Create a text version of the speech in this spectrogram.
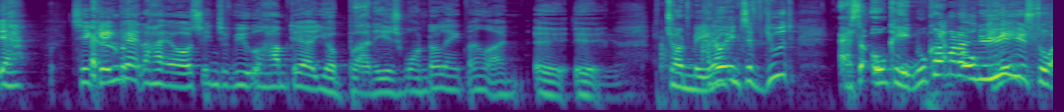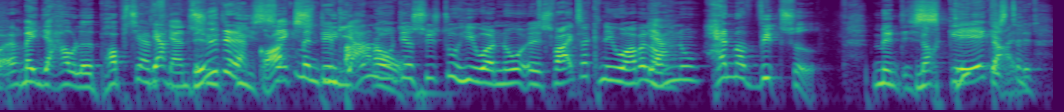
Ja, til gengæld har jeg også interviewet ham der, Your Body is Wonderland, hvad hedder han? Øh, øh, John Mayer. Har du interviewet? Altså, okay, nu kommer der nye historier. Men jeg har jo lavet popstjerne jeg ved det da godt, 6 men det er bare nu, jeg synes, du hiver no, øh, Schweizerknive op af lommen nu. Han var vildt sød. Men det Nå, det er skæggeste, dejligt.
